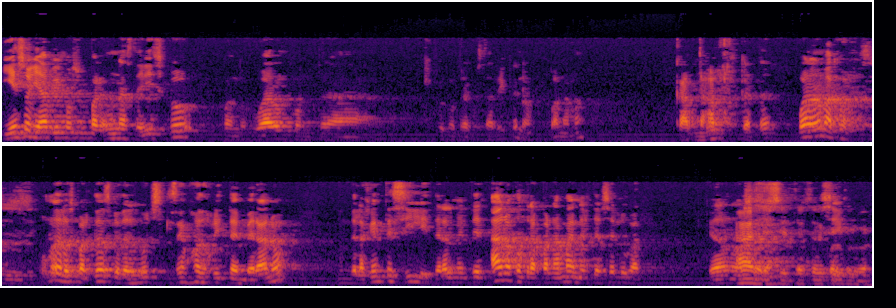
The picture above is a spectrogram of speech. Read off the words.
Y eso ya vimos un, asterisco cuando jugaron contra. ¿Qué fue contra Costa Rica? No, Panamá. Qatar. Qatar. Bueno, no me acuerdo. Uno de los partidos que de los muchos que se han jugado ahorita en verano, donde la gente sí, literalmente. Ah, no, contra Panamá en el tercer lugar. Quedaron Ah, 1-0. sí, sí, tercer y Sí. cuarto lugar.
